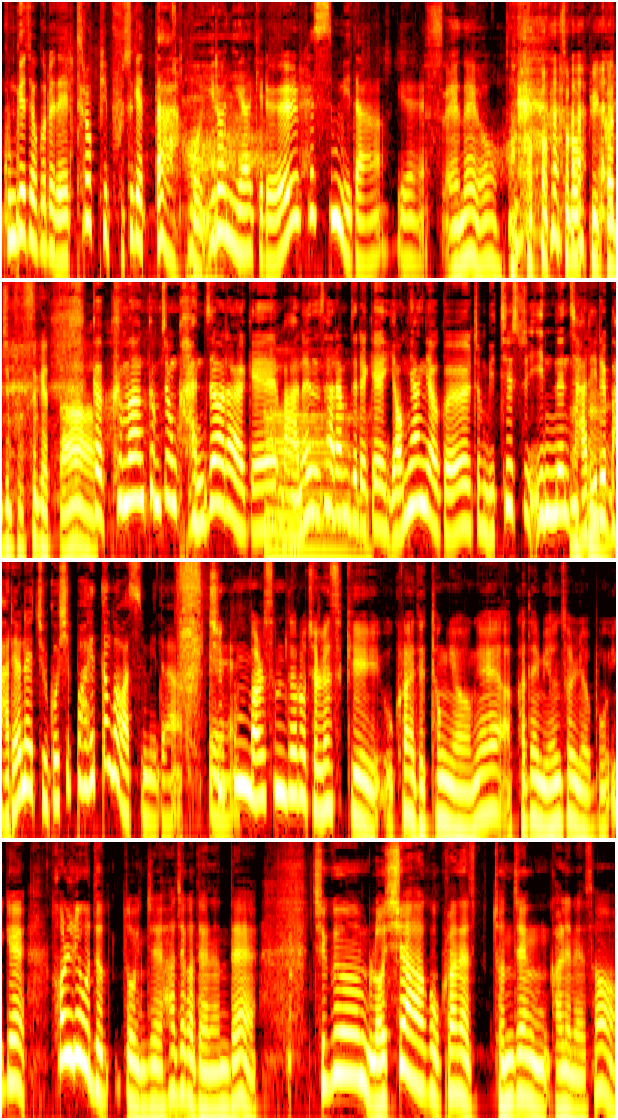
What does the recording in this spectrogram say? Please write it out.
공개적으로 내 트로피 부수겠다. 뭐 아. 이런 이야기를 했습니다. 예. 세네요. 트로피까지 부수겠다. 그러니까 그만큼 좀 간절하게 아. 많은 사람들에게 영향력을 좀 미칠 수 있는 자리를 음흠. 마련해 주고 싶어 했던 것 같습니다. 예. 지금 말씀대로 젤렌스키 우크라이나 대통령의 아카데미 연설 여부 이게 헐리우드도 이제 화제가 되는데 지금 러시아하고 우크라이나 전쟁 관련해서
